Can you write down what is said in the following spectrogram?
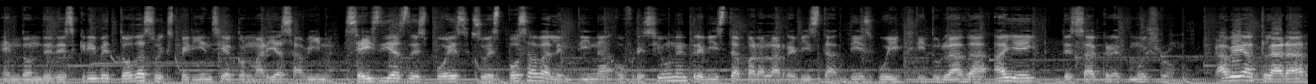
en donde describe toda su experiencia con María Sabina. Seis días después, su esposa Valentina ofreció una entrevista para la revista This Week titulada I Ate the Sacred Mushroom. Cabe aclarar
